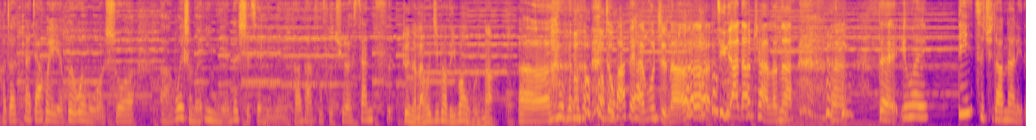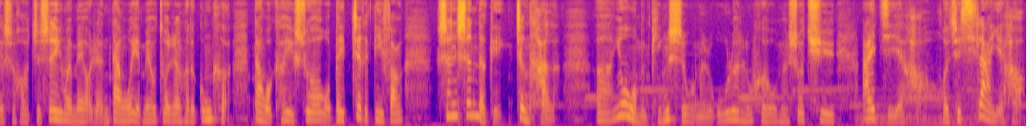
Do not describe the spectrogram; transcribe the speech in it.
很多大家会也会问我说，呃，为什么一年的时间里面反反复复去了三次？对呢，来回机票都一万五了呢。呃，总花费还不止呢，倾家荡产了呢。嗯，对，因为。第一次去到那里的时候，只是因为没有人，但我也没有做任何的功课。但我可以说，我被这个地方深深的给震撼了。呃，因为我们平时我们无论如何，我们说去埃及也好，或者去希腊也好，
